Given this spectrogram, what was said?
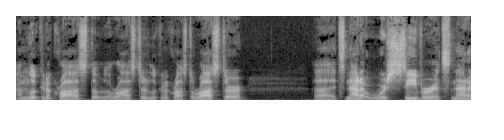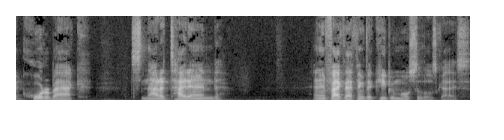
I'm looking across the, the roster, looking across the roster. Uh, it's not a receiver. It's not a quarterback. It's not a tight end. And in fact, I think they're keeping most of those guys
